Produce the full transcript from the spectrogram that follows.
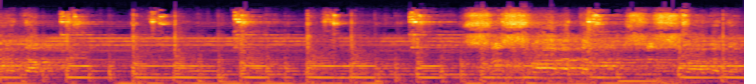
सुस्वागतम सुस्वागतम सुस्वागतम।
